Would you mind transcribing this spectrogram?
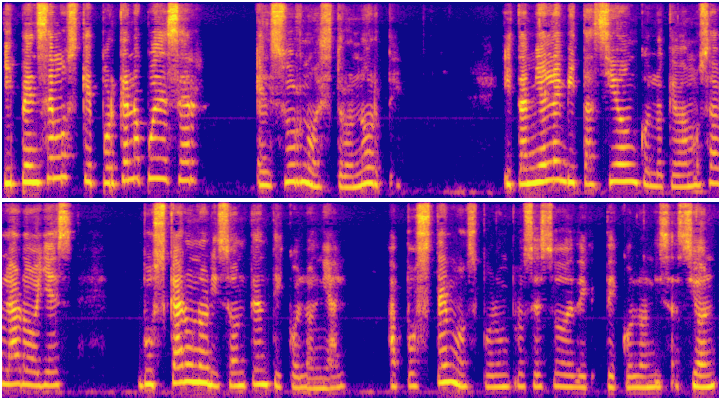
Y pensemos que ¿por qué no puede ser el sur nuestro norte? Y también la invitación con lo que vamos a hablar hoy es buscar un horizonte anticolonial. Apostemos por un proceso de, de colonización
